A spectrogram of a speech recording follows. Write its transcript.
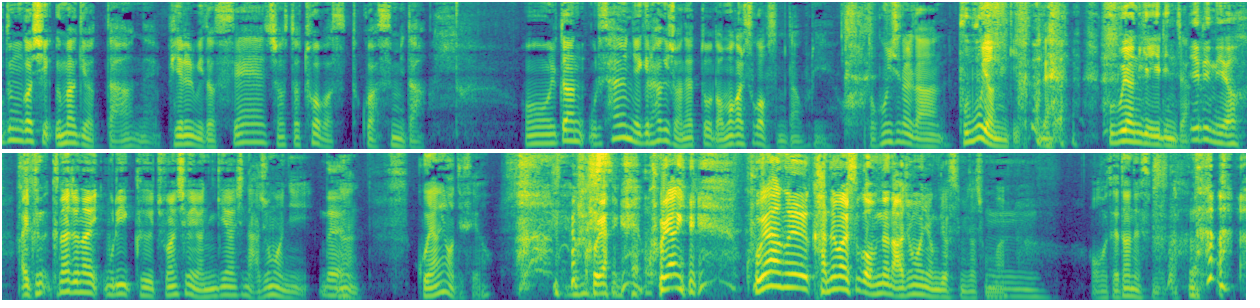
모든 것이 음악이었다. 네, 빌 위더스의 of Us 듣고 왔습니다. 어, 일단 우리 사연 얘기를 하기 전에 또 넘어갈 수가 없습니다. 우리 또 혼신을 다한 부부 연기. 네. 부부 연기 1인자. 1인이요. 아니 그, 그나저나 우리 그 주한 씨가 연기하신 아주머니는 네. 고향이 어디세요? 고향 고향이 고향을 가늠할 수가 없는 아주머니 연기였습니다. 정말. 음... 어 대단했습니다.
